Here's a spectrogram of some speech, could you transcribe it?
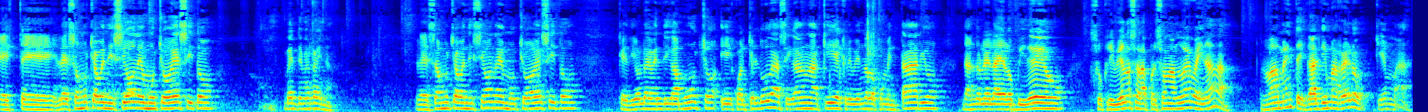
este, les son muchas bendiciones, mucho éxito. Vente, mi reina. Les son muchas bendiciones, mucho éxito. Que Dios les bendiga mucho. Y cualquier duda, sigan aquí escribiendo los comentarios, dándole like a los videos, suscribiéndose a las personas nuevas y nada. Nuevamente, Galdi Marrero, ¿quién más?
